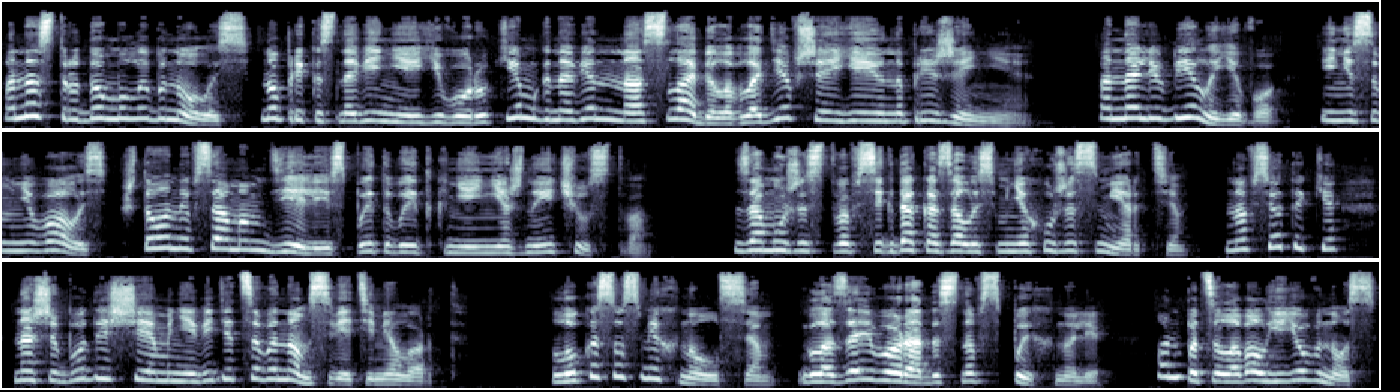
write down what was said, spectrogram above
Она с трудом улыбнулась, но прикосновение его руки мгновенно ослабило владевшее ею напряжение. Она любила его и не сомневалась, что он и в самом деле испытывает к ней нежные чувства. Замужество всегда казалось мне хуже смерти, но все-таки наше будущее мне видится в ином свете, милорд. Лукас усмехнулся. Глаза его радостно вспыхнули. Он поцеловал ее в нос,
